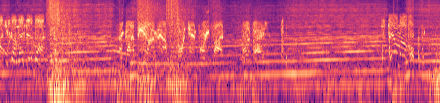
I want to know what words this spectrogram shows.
Block. He's gone right through the block. I got a beat on him now. Going 1045. Roll advised. Still mobile.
